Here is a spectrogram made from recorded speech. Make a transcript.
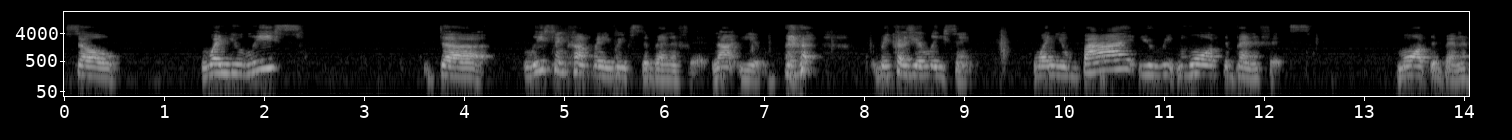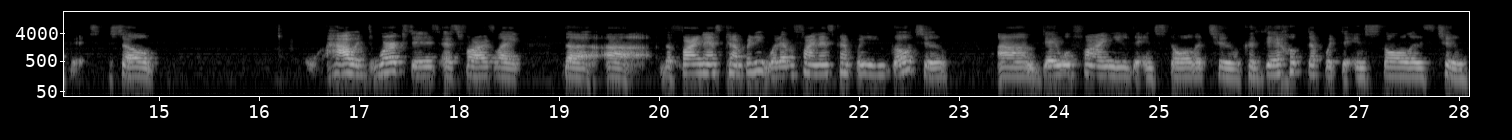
So when you lease, the leasing company reaps the benefit, not you, because you're leasing. When you buy, you reap more of the benefits more of the benefits. So how it works is as far as like the uh, the finance company, whatever finance company you go to, um, they will find you the installer too, because they're hooked up with the installers too.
